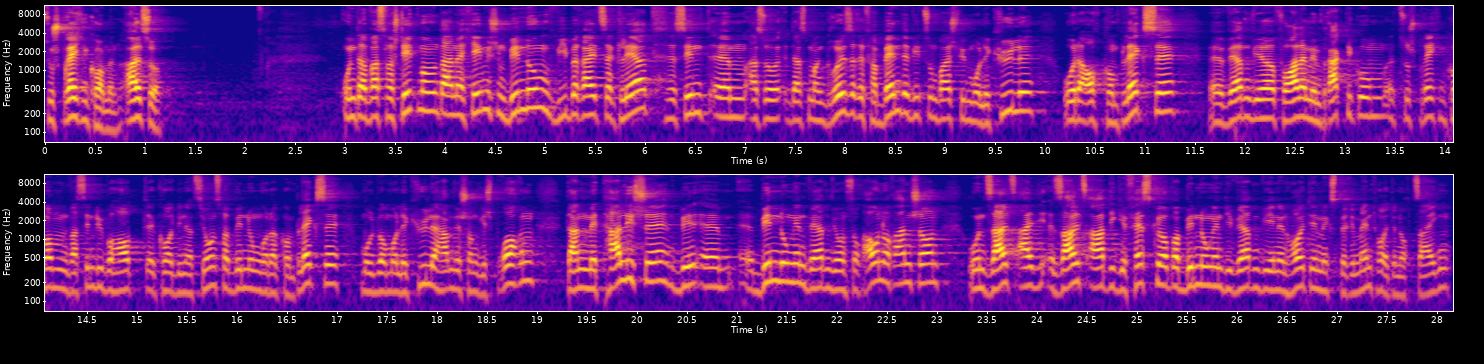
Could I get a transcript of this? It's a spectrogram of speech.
zu sprechen kommen. Also, unter was versteht man unter einer chemischen Bindung? Wie bereits erklärt, es sind ähm, also, dass man größere Verbände wie zum Beispiel Moleküle oder auch Komplexe, äh, werden wir vor allem im Praktikum äh, zu sprechen kommen. Was sind überhaupt äh, Koordinationsverbindungen oder Komplexe? Über Moleküle haben wir schon gesprochen. Dann metallische äh, Bindungen werden wir uns doch auch noch anschauen und salzartige Festkörperbindungen, die werden wir Ihnen heute im Experiment heute noch zeigen.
